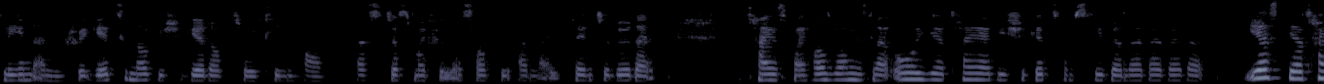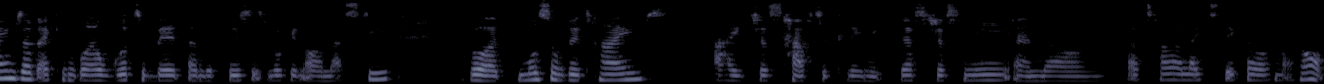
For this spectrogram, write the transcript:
clean and if you're getting up you should get up to a clean home that's just my philosophy and i tend to do that At times my husband is like, "Oh, you're tired. You should get some sleep." And da da da da. Yes, there are times that I can go. I'll go to bed and the place is looking all nasty, but most of the times I just have to clean it. That's just me, and um, that's how I like to take care of my home.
